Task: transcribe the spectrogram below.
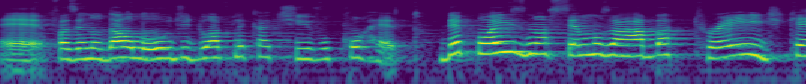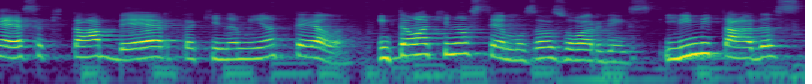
é, fazendo o download do aplicativo correto. Depois nós temos a aba Trade, que é essa que está aberta aqui na minha tela. Então aqui nós temos as ordens limitadas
